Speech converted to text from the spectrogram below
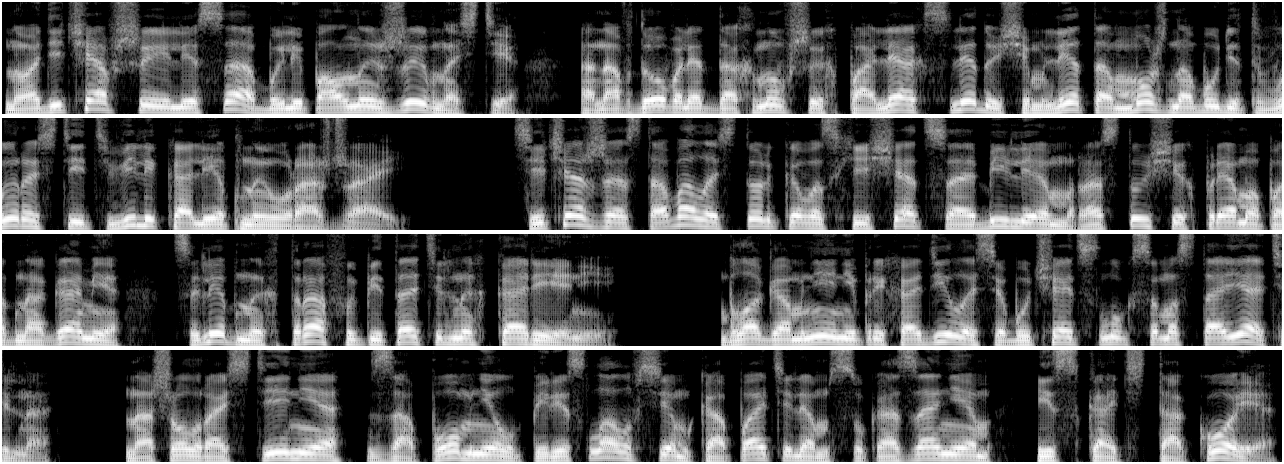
но одичавшие леса были полны живности, а на вдоволь отдохнувших полях следующим летом можно будет вырастить великолепный урожай. Сейчас же оставалось только восхищаться обилием растущих прямо под ногами целебных трав и питательных корений. Благо мне не приходилось обучать слуг самостоятельно. Нашел растение, запомнил, переслал всем копателям с указанием искать такое,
